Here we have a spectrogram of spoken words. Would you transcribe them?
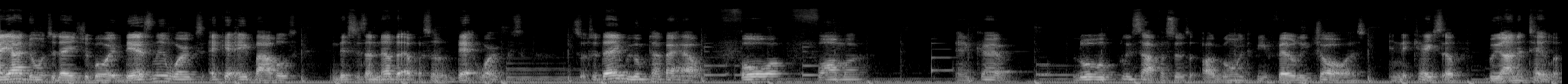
y'all doing today? It's your boy Desmond Works, aka Bibles, and this is another episode of That Works. So today we're gonna talk about how four former and current Louisville police officers are going to be federally charged in the case of Breonna Taylor.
